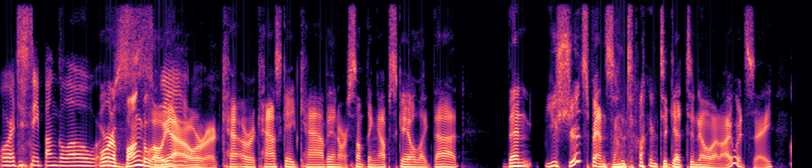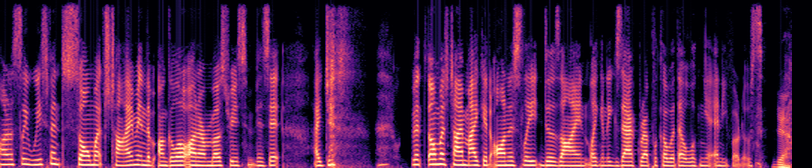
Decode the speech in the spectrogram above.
Or a Disney bungalow or, or in a bungalow, yeah, or a ca- or a Cascade cabin or something upscale like that, then you should spend some time to get to know it. I would say. Honestly, we spent so much time in the bungalow on our most recent visit. I just spent so much time I could honestly design like an exact replica without looking at any photos. Yeah,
